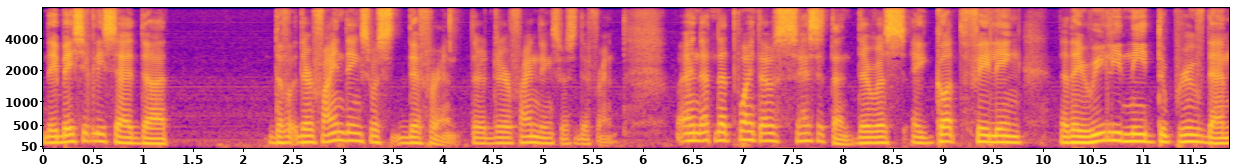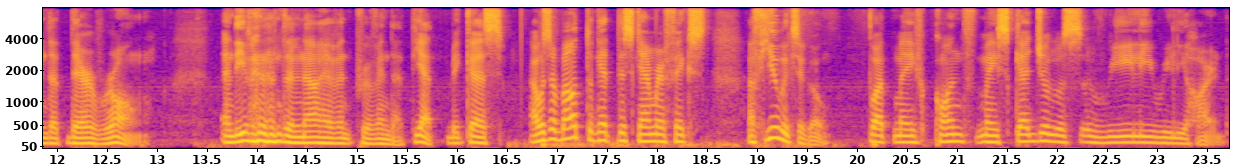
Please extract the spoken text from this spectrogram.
they basically said that the, their findings was different. Their their findings was different. And at that point I was hesitant. There was a gut feeling that I really need to prove them that they're wrong. And even until now I haven't proven that yet because I was about to get this camera fixed a few weeks ago, but my conf- my schedule was really really hard.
